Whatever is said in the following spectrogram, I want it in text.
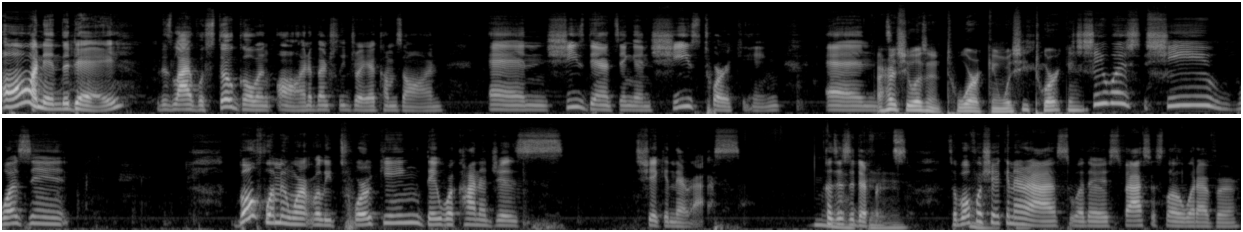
on in the day, this live was still going on. Eventually, Drea comes on, and she's dancing and she's twerking, and I heard she wasn't twerking. Was she twerking? she was she wasn't. Both women weren't really twerking. They were kind of just shaking their ass because there's a Okay. difference. So both were shaking their ass, whether it's fast or slow, whatever.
